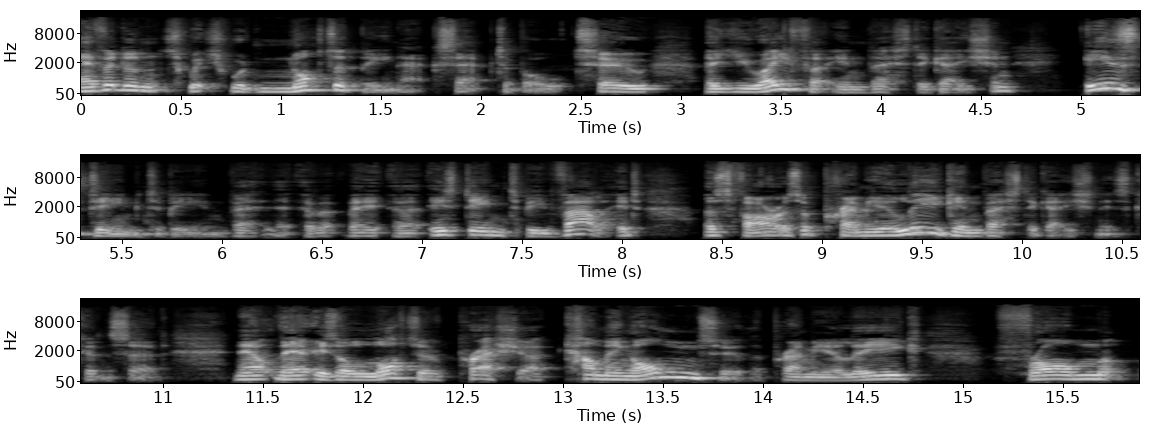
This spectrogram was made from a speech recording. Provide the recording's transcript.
evidence which would not have been acceptable to a UEFA investigation is deemed to be uh, is deemed to be valid as far as a Premier League investigation is concerned. Now, there is a lot of pressure coming on to the Premier League from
